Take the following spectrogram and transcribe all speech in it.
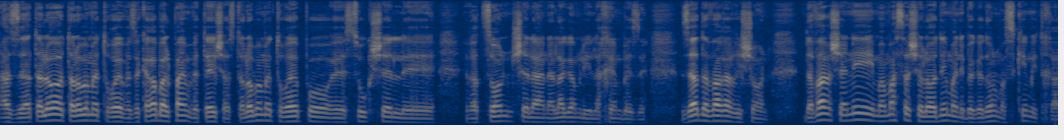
אז אתה לא, אתה לא באמת רואה, וזה קרה ב-2009, אז אתה לא באמת רואה פה אה, סוג של אה, רצון של ההנהלה גם להילחם בזה. זה הדבר הראשון. דבר שני, עם המסה של האוהדים אני בגדול מסכים איתך,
